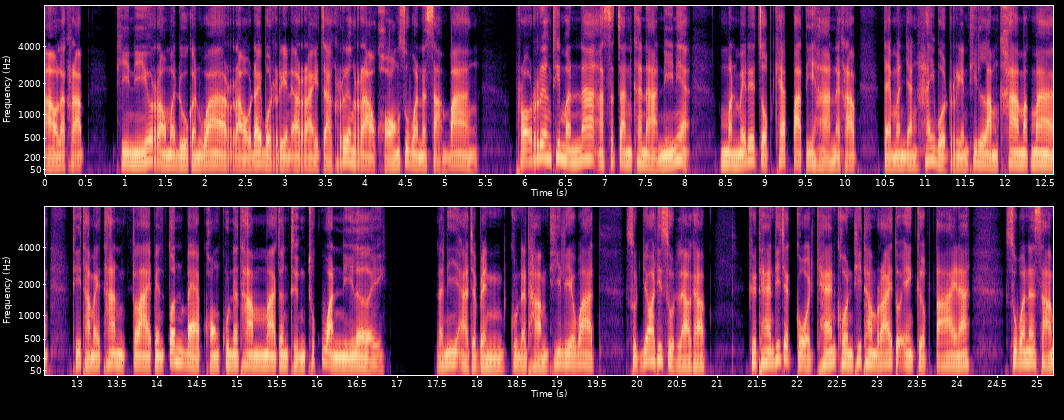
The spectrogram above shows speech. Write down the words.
เอาละครับ ทีนี้เรามาดูกันว่าเราได้บทเรียนอะไรจากเรื่องราวของสุวรรณสามบ้าง เพราะเรื่องที่มันน่าอัศจรรย์ขนาดนี้เนี่ย มันไม่ได้จบแค่ปาฏิหาริย์นะครับ แต่มันยังให้บทเรียนที่ล้ำค่ามากๆ ที่ทำให้ท่านกลายเป็นต้นแบบของคุณธรรมมาจนถึงทุกวันนี้เลย และนี่อาจจะเป็นคุณธรรมที่เรียกว่าสุดยอดที่สุดแล้วครับ คือแทนที่จะโกรธแค้นคนที่ทำร้ายตัวเองเกือบตายนะ สุวรรณสาม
